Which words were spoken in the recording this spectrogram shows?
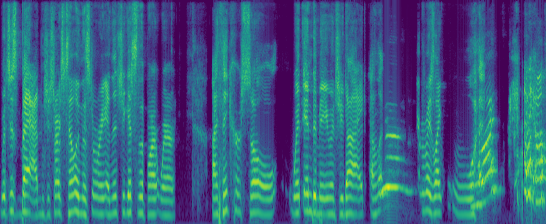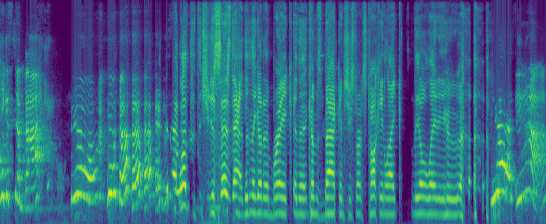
which is bad. And she starts telling the story, and then she gets to the part where I think her soul went into me when she died. I'm like, everybody's like, what? What? And they all take a step back. Yeah. I love that she just says that. Then they go to break, and then it comes back, and she starts talking like the old lady who. yes. Yeah.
